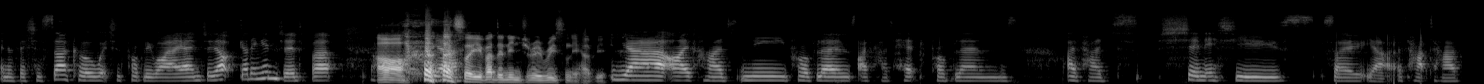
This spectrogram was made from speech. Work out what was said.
in a vicious circle, which is probably why I ended up getting injured. But ah, yeah. so you've had an injury recently, have you? yeah, I've had knee problems, I've had hip problems, I've had shin issues. So yeah, I've had to have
